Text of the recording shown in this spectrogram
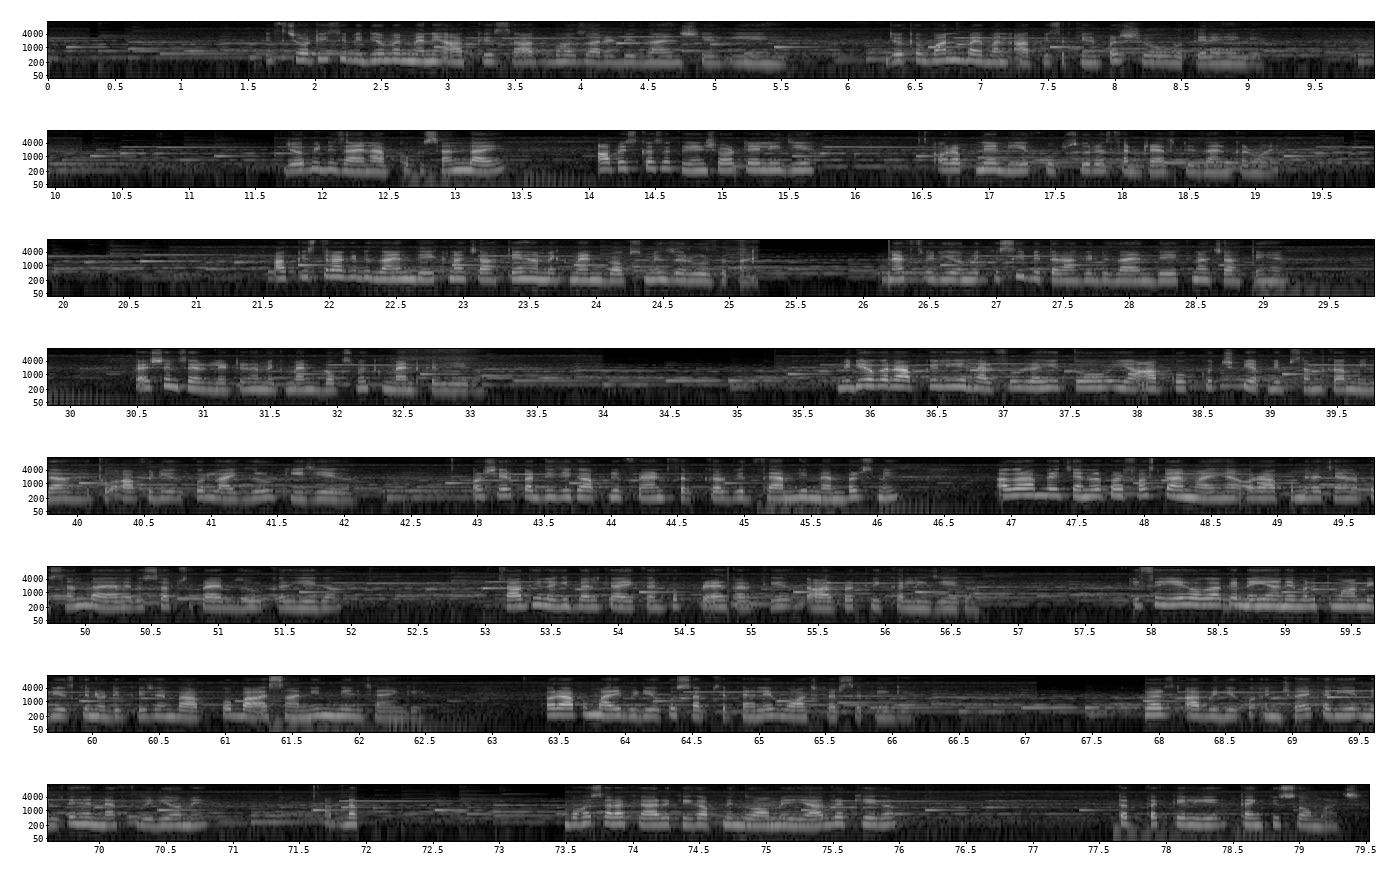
इस छोटी सी वीडियो में मैंने आपके साथ बहुत सारे डिज़ाइन शेयर किए हैं, जो कि वन बाय वन आपकी स्क्रीन पर शो होते रहेंगे। जो भी डिज़ाइन आपको पसंद आए, आप इसका स्क्रीनशॉट ले लीजिए और अपने लिए खूबसूरत सा ड्रेस डिज़ाइन करवाएँ। आप किस तरह के डिज़ाइन देखना चाहते हैं, हमें कमेंट बॉक्स में ज़रूर बताएँ। नेक्स्ट वीडियो में किसी भी तरह के डिज़ाइन देखना चाहते हैं। फ़ैशन से रिलेटेड हमें कमेंट बॉक्स में कमेंट करिएगा। वीडियो अगर आपके लिए हेल्पफुल रही तो या आपको कुछ भी अपनी पसंद का मिला है तो आप वीडियो को लाइक ज़रूर कीजिएगा। और शेयर कर दीजिएगा अपने friend circle with family members में। अगर आप मेरे चैनल पर फ़र्स्ट टाइम आए हैं और आपको मेरा चैनल पसंद आया है तो सब्सक्राइब ज़रूर करिएगा। साथ ही लगी बेल के आइकन को प्रेस करके आल पर क्लिक कर लीजिएगा। इससे ये होगा कि नई आने वाली तमाम वीडियोस के नोटिफिकेशन आपको बसानी मिल जाएँगे और आप हमारी वीडियो को सबसे पहले वॉच कर सकेंगे। आप वीडियो को एंजॉय करिए। मिलते हैं नेक्स्ट वीडियो में। अपना बहुत सारा ख्याल रखिएगा, अपनी दुआओं में याद रखिएगा। तब तक के लिए थैंक यू सो मच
